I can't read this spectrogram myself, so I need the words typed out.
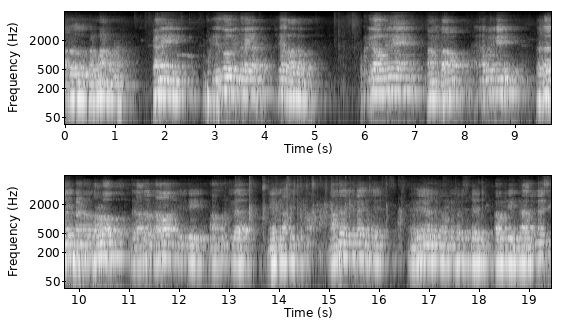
ఆ రోజు బ్రహ్మాండం ఉన్నాడు కానీ ఇప్పుడు ఇదిగో ఇంతైనా ఇదే బాగా ఉంది ఒకటిగా ఉంటేనే మనకి బలం అయినప్పటికీ ప్రజలు చెప్పినట్టు త్వరలో మీరు అందరూ కలవాలని చెప్పి మనస్ఫూర్తిగా మేము ఆశిస్తున్నాం అందరూ ఎక్కడ మేము వేరే విధంగా ఉండే పరిస్థితి లేదు. కాబట్టి మీరు అందరూ కలిసి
